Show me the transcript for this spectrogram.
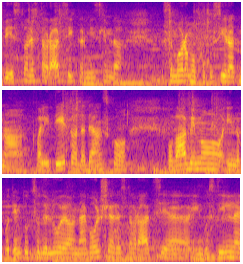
200 restauracij, ker mislim, da se moramo fokusirati na kvaliteto, da dejansko povabimo in da potem tudi sodelujejo najboljše restauracije in gostilne,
